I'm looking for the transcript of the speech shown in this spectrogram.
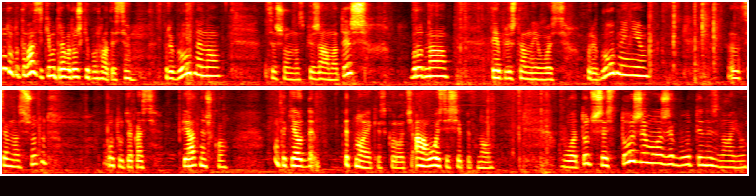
ну тобто товар, з яким треба трошки погратися. Прибруднено. Це що в нас? Піжама теж брудна. Теплі штани ось прибруднені. Е, Це в нас що тут? Отут якась п'ятнишко. Ну, таке одне пятно якесь, коротше. А, ось іще пятно. От, тут щось теж може бути, не знаю.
